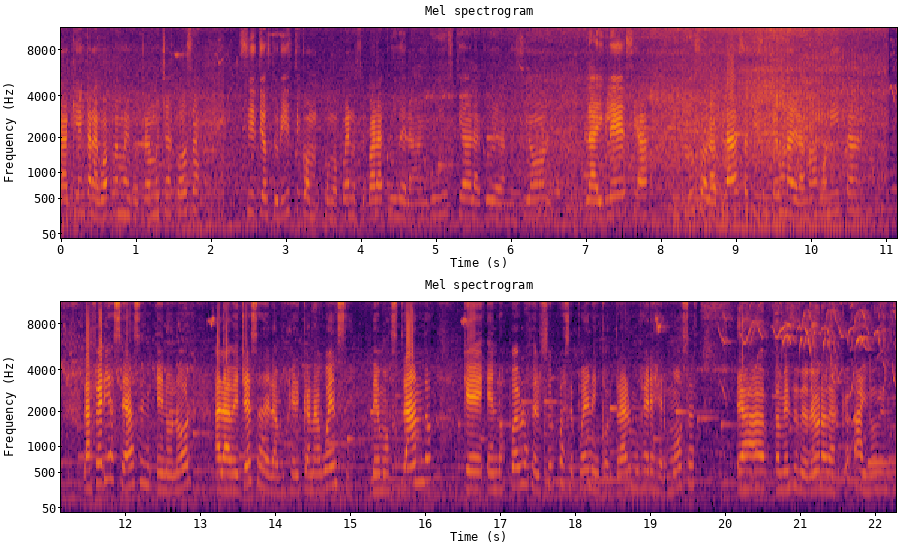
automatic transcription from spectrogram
Aquí en Canagua podemos encontrar muchas cosas, sitios turísticos como pueden observar la Cruz de las Angustias, la Cruz de la Misión, la iglesia, incluso la plaza, que dicen que es una de las más bonitas. Las ferias se hacen en honor a la belleza de la mujer canagüense, demostrando que en los pueblos del sur pues se pueden encontrar mujeres hermosas. Ah, también se celebra las... Ay, no, de nuevo.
